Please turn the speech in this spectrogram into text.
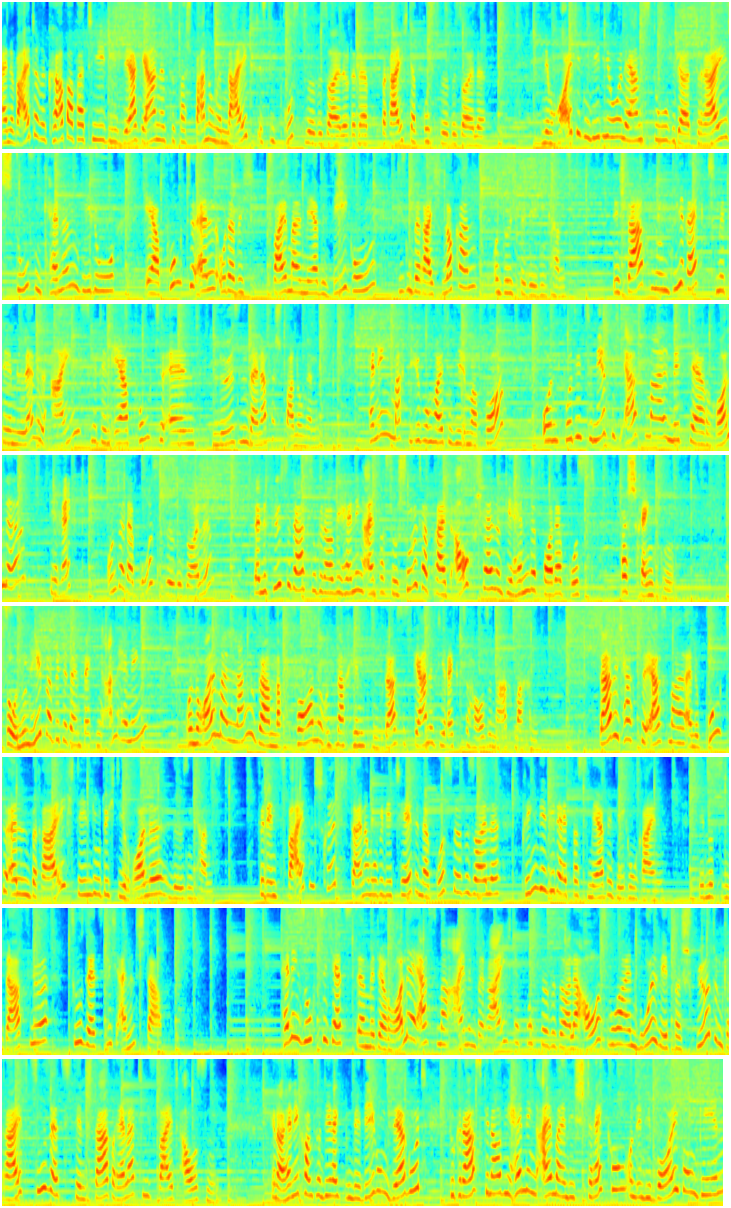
Eine weitere Körperpartie, die sehr gerne zu Verspannungen neigt, ist die Brustwirbelsäule oder der Bereich der Brustwirbelsäule. In dem heutigen Video lernst du wieder drei Stufen kennen, wie du eher punktuell oder durch zweimal mehr Bewegungen diesen Bereich lockern und durchbewegen kannst. Wir starten nun direkt mit dem Level 1, mit dem eher punktuellen Lösen deiner Verspannungen. Henning macht die Übung heute wie immer vor und positioniert sich erstmal mit der Rolle direkt unter der Brustwirbelsäule. Deine Füße darfst du genau wie Henning einfach so schulterbreit aufstellen und die Hände vor der Brust verschränken. So, nun heb mal bitte dein Becken an, Henning, und roll mal langsam nach vorne und nach hinten. Du darfst es gerne direkt zu Hause nachmachen. Dadurch hast du erstmal einen punktuellen Bereich, den du durch die Rolle lösen kannst. Für den zweiten Schritt deiner Mobilität in der Brustwirbelsäule bringen wir wieder etwas mehr Bewegung rein. Wir nutzen dafür zusätzlich einen Stab. Henning sucht sich jetzt äh, mit der Rolle erstmal einen Bereich der Brustwirbelsäule aus, wo er ein Wohlweh verspürt und greift zusätzlich den Stab relativ weit außen. Genau, Henning kommt schon direkt in Bewegung, sehr gut. Du darfst genau wie Henning einmal in die Streckung und in die Beugung gehen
